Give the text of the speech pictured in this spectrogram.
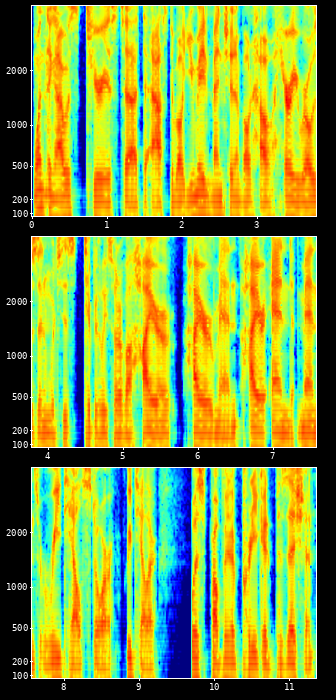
One thing I was curious to, to ask about, you made mention about how Harry Rosen, which is typically sort of a higher higher men higher end men's retail store retailer, was probably in a pretty good position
